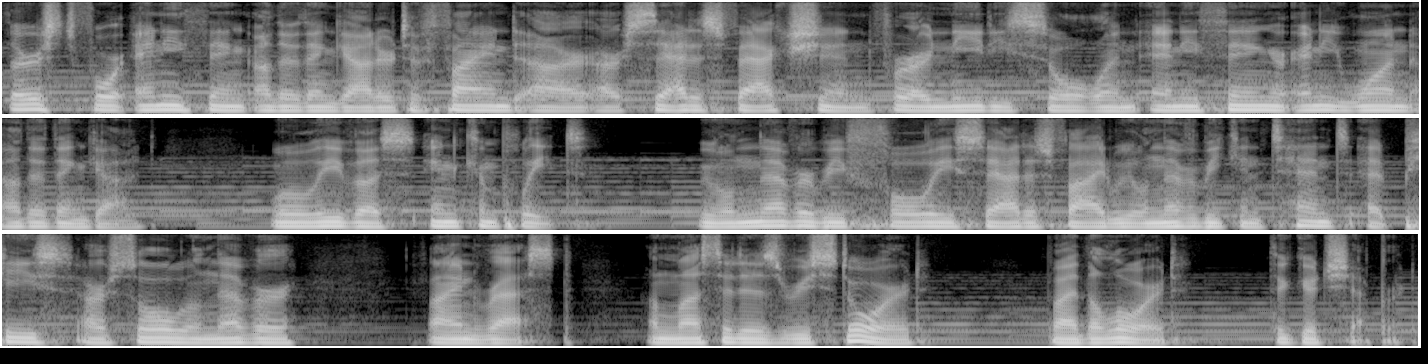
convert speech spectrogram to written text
thirst for anything other than God or to find our, our satisfaction for our needy soul in anything or anyone other than God will leave us incomplete. We will never be fully satisfied. We will never be content at peace. Our soul will never find rest unless it is restored by the Lord, the Good Shepherd.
